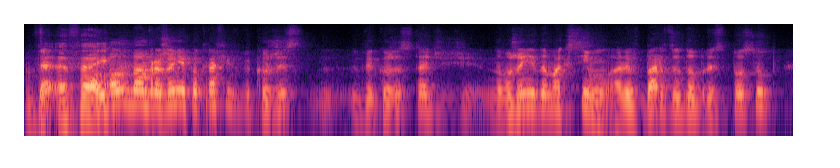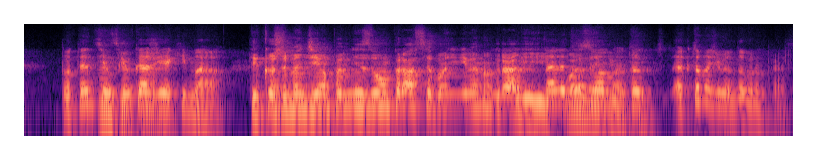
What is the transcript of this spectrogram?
w Te- FA. On mam wrażenie potrafi wykorzyst- wykorzystać, no może nie do maksimum, ale w bardzo dobry sposób potencjał Potencjał, piłkarzy tak. jaki ma. Tylko, że będzie miał pewnie złą pracę, bo oni nie będą grali No ale to, złom- to, a kto będzie miał dobrą pracę?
